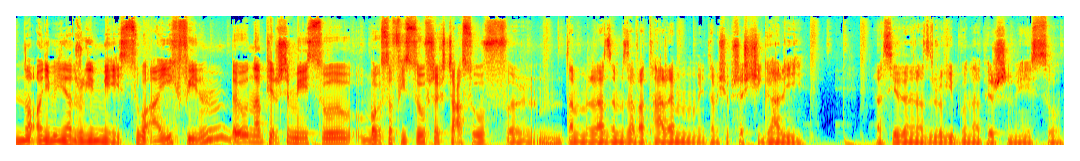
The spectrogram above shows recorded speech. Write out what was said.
No, oni byli na drugim miejscu, a ich film był na pierwszym miejscu box office'u wszechczasów. E, tam razem z Awatarem i tam się prześcigali. Raz jeden, raz drugi był na pierwszym miejscu.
